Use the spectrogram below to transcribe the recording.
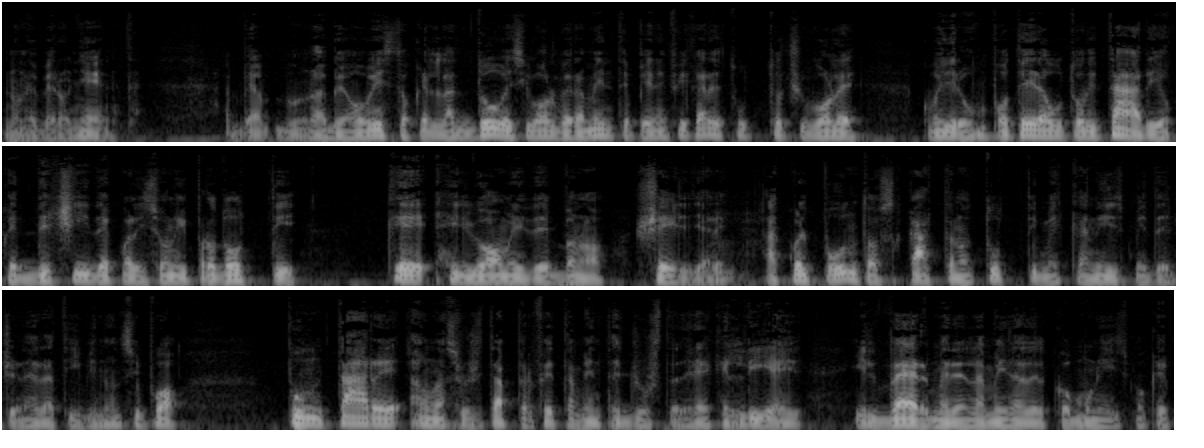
Non è vero niente. Abbiamo, abbiamo visto che laddove si vuole veramente pianificare tutto ci vuole come dire, un potere autoritario che decide quali sono i prodotti che gli uomini debbono scegliere. A quel punto scattano tutti i meccanismi degenerativi, non si può puntare a una società perfettamente giusta, direi che lì è il verme nella mela del comunismo, che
